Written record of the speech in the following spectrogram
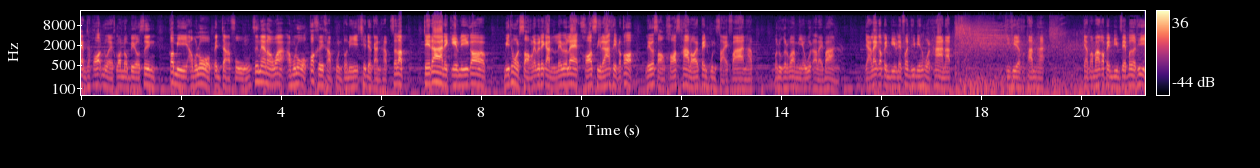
กันเฉพาะหน่วยลอนโดเบลซึ่งก็มีอัมูโรเป็นจ่าฝูง ซึ่งแน่นอนว่าอัมูโรก็เคยขับหุ่นตัวนี้เช่นเดียวกันครับสำหรับเจด้าในเกมนี้ก็มีทั้งหมด 2 เลเวลด้วยกันเลเวลแรกคอส450 แล้วก็เลเวล2คอส 500 เป็นหุ่นสายฟ้านะครับ มาดูกันว่ามีอาวุธอะไรบ้าง อย่างแรกก็เป็นบีมไรเฟิลที่มีทั้งหมด 5 นัดยิงทีละสตันฮะอย่างต่อมาก็เป็นบีมเซเบอร์ที่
